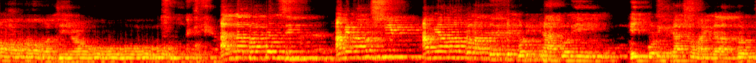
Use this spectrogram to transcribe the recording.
راجعون আল্লাহ পাক বলছেন আমি মানুষকে আমি আমার গোলামদেরকে পরীক্ষা করি এই পরীক্ষার সময় যারা ধৈর্য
